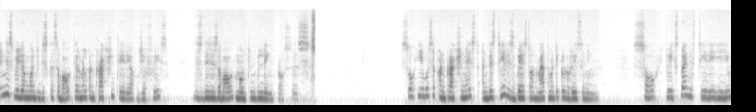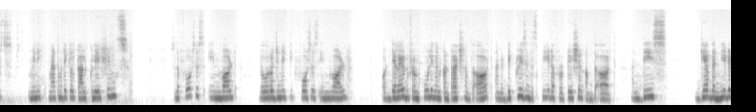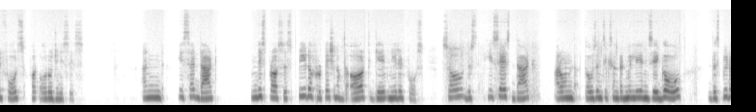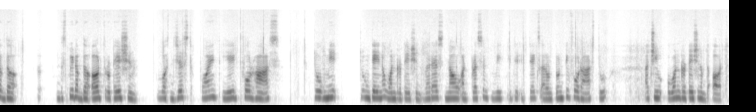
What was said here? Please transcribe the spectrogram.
In this video, I'm going to discuss about thermal contraction theory of Jeffreys. This, this is about mountain building process. So he was a contractionist and this theory is based on mathematical reasoning. So to explain this theory, he used many mathematical calculations. So the forces involved, the orogenic forces involved are derived from cooling and contraction of the earth and a decrease in the speed of rotation of the earth and these gave the needed force for orogenesis. And he said that in this process, speed of rotation of the earth gave needed force. So this he says that around 1600 millions ago, the speed of the the speed of the earth rotation was just 0.84 hours to meet to gain a one rotation whereas now at present we it, it takes around 24 hours to achieve one rotation of the earth.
